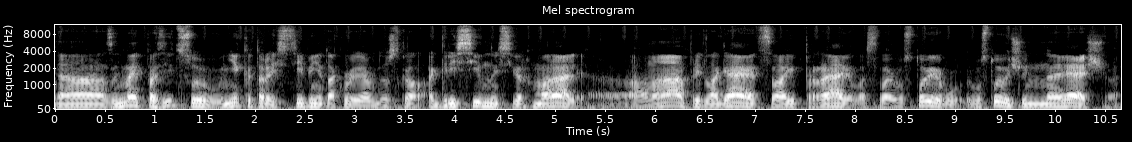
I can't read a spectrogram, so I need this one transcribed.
э, занимает позицию в некоторой степени такой, я бы даже сказал, агрессивной сверхморали. Она предлагает свои правила, свои устои, устои очень навязчиво.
